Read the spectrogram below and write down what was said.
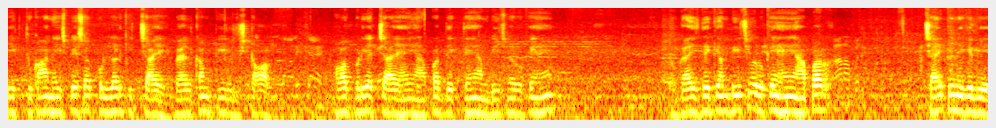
एक दुकान है स्पेशल कुल्लड़ की चाय वेलकम टी स्टॉल बहुत बढ़िया चाय है यहाँ पर, देखते हैं हम बीच में रुके हैं। तो गाइस देखिए हम बीच में रुके हैं यहाँ पर चाय पीने के लिए।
